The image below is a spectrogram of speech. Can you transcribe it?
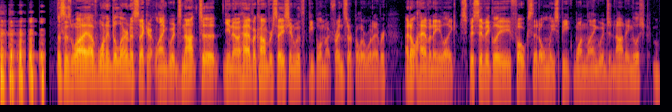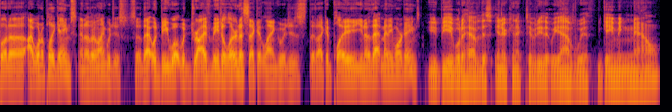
this is why I've wanted to learn a second language, not to, you know, have a conversation with people in my friend circle or whatever. I don't have any like specifically folks that only speak one language and not English, but uh, I want to play games in other languages. So that would be what would drive me to learn a second language is that I could play, you know, that many more games. You'd be able to have this interconnectivity that we have with gaming now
